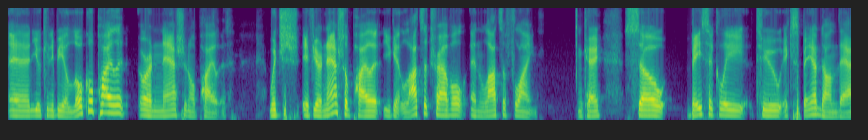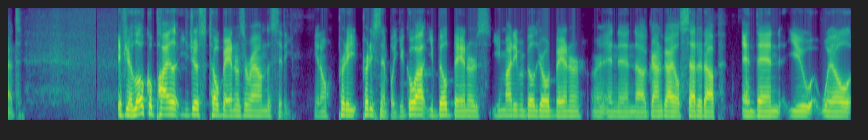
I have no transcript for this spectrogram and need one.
and you can be a local pilot or a national pilot. Which, if you're a national pilot, you get lots of travel and lots of flying. Okay, so basically, to expand on that, if you're a local pilot, you just tow banners around the city you know pretty pretty simple you go out you build banners you might even build your own banner or, and then uh, ground guy will set it up and then you will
